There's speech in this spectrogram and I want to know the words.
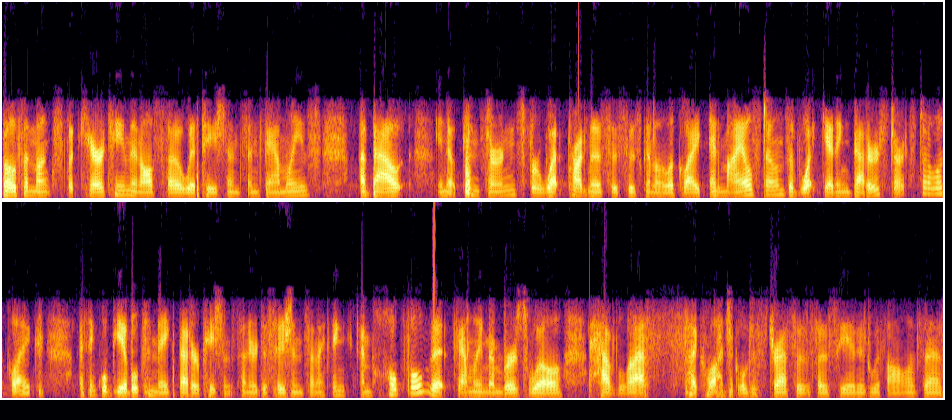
both amongst the care team and also with patients and families about, you know, concerns for what prognosis is going to look like and milestones of what getting better starts to look like. I think we'll be able to make better patient-centered decisions, and I think I'm hopeful that family members will have less psychological distress is associated with all of this.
